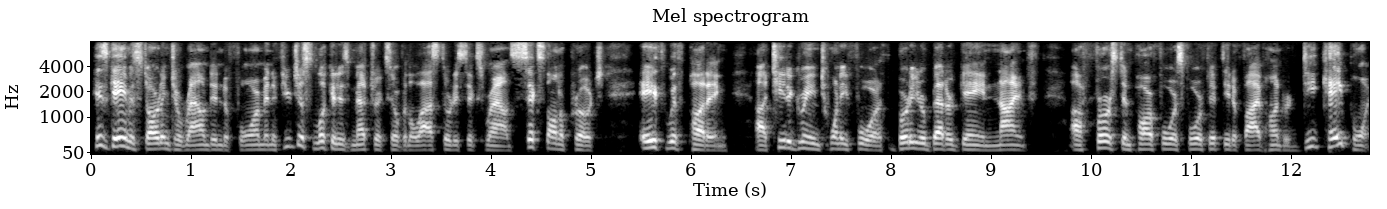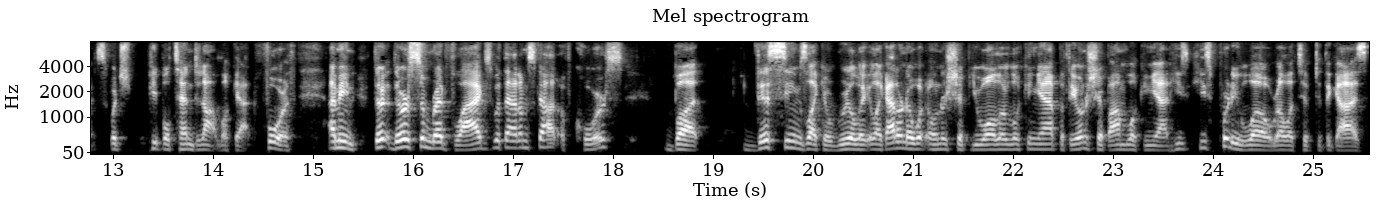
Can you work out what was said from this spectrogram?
his game is starting to round into form. And if you just look at his metrics over the last 36 rounds, sixth on approach, eighth with putting, uh, tee to green 24th, birdie or better gain ninth, uh, first in par fours 450 to 500, DK points, which people tend to not look at, fourth. I mean, there, there are some red flags with Adam Scott, of course, but this seems like a really like I don't know what ownership you all are looking at, but the ownership I'm looking at, he's he's pretty low relative to the guys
